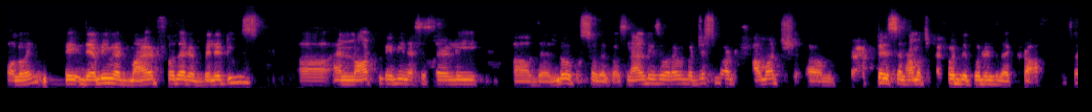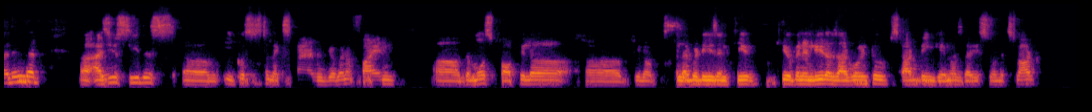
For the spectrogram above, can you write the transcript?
following. They, they're being admired for their abilities uh, and not maybe necessarily uh, their looks or their personalities or whatever, but just about how much um, practice and how much effort they put into their craft. So I think that uh, as you see this um, ecosystem expand, you're going to find uh, the most popular, uh, you know, celebrities and key, opinion leaders are going to start being gamers very soon. It's not,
